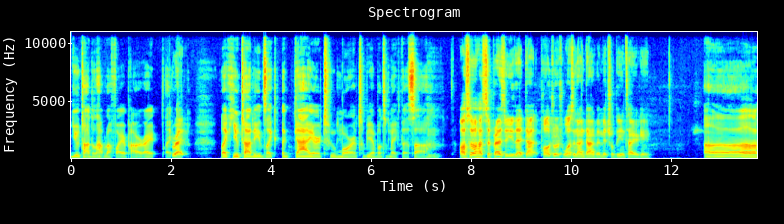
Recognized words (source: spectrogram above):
Utah doesn't have enough firepower, right? Like, Right. like Utah needs like a guy or two more to be able to make this. Uh, Mm-hmm. Also, how surprised are you that Don- Paul George wasn't on Donovan Mitchell the entire game? uh,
